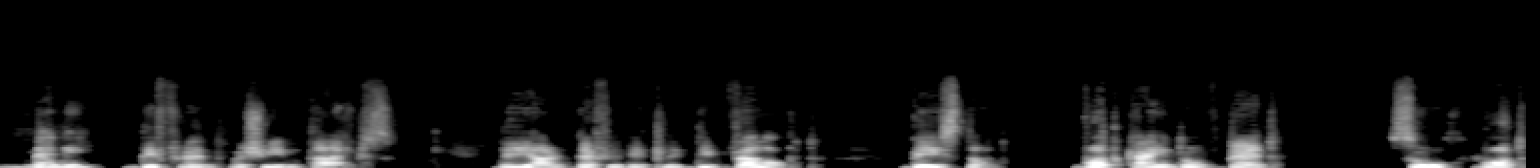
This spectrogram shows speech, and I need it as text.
many different machine types. They are definitely developed based on what kind of bed, so what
